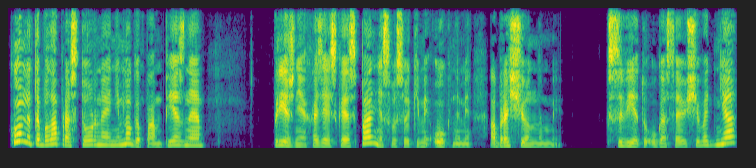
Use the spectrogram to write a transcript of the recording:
Комната была просторная, немного помпезная. Прежняя хозяйская спальня с высокими окнами, обращенными к свету угасающего дня,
